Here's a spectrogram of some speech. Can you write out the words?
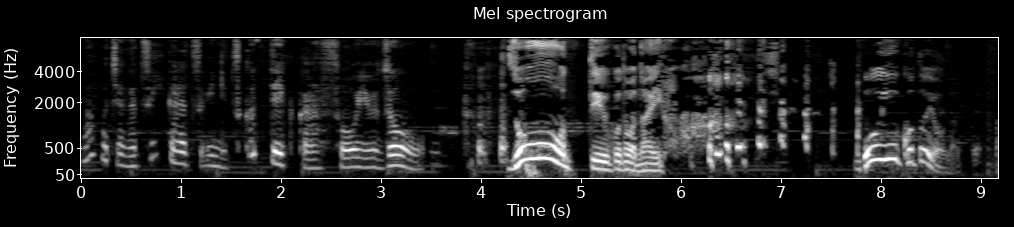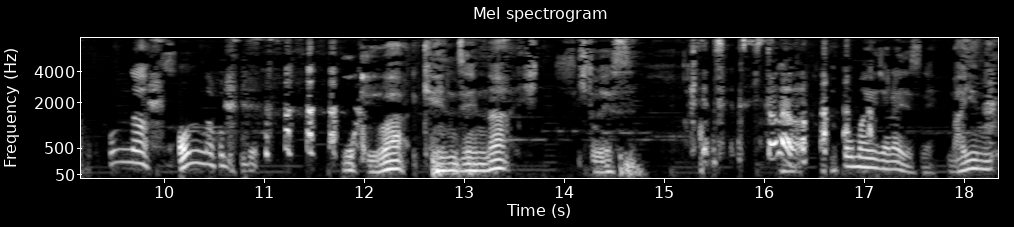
う、まこちゃんが次から次に作っていくから、そういう像を。ゾウっていうことはないよ。どういうことよ。そんな、そんなことひどい僕は健全なひ人です。健全な人なの？お前じゃないですね。まゆみ、好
